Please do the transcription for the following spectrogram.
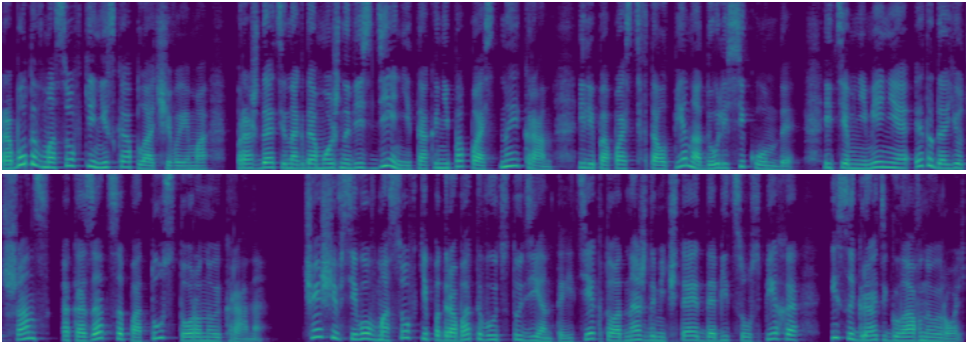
Работа в массовке низкооплачиваема. Прождать иногда можно весь день и так и не попасть на экран или попасть в толпе на доли секунды. И тем не менее это дает шанс оказаться по ту сторону экрана. Чаще всего в массовке подрабатывают студенты и те, кто однажды мечтает добиться успеха и сыграть главную роль.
